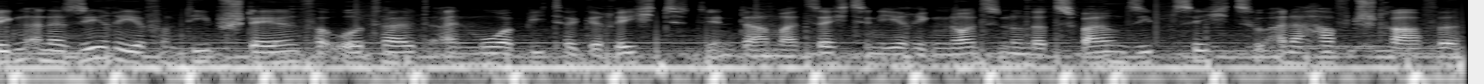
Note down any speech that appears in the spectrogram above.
Wegen einer Serie von Diebstählen verurteilt ein Moabiter Gericht den damals 16-Jährigen 1972 zu einer Haftstrafe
